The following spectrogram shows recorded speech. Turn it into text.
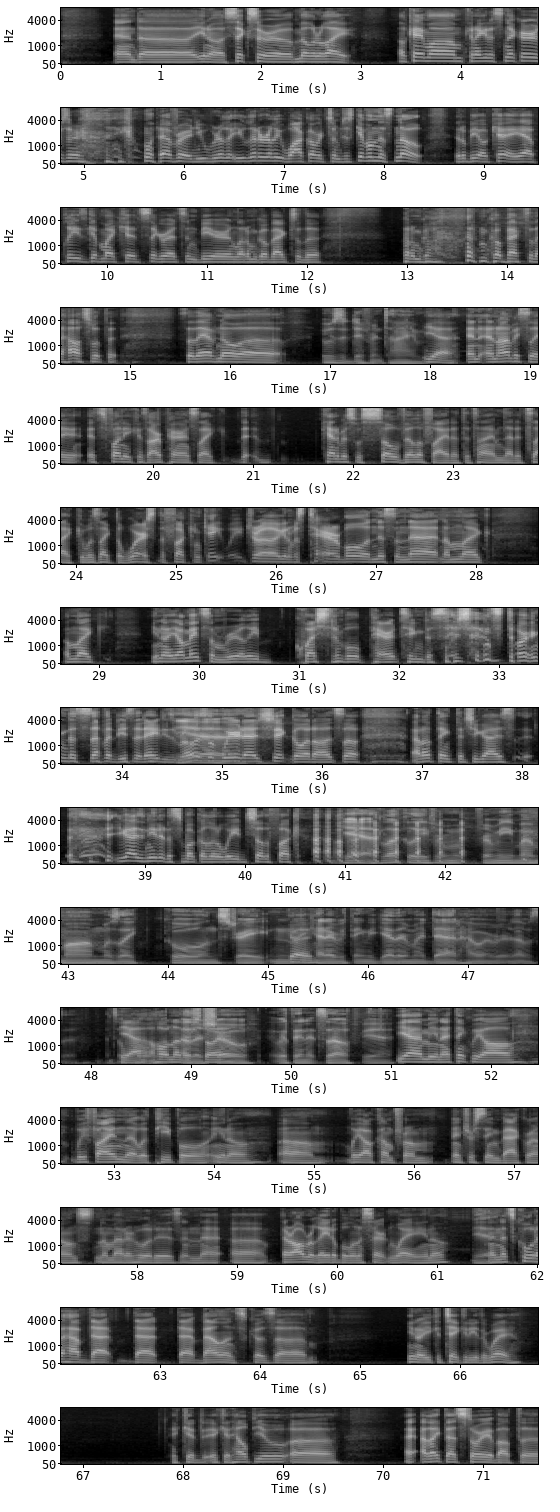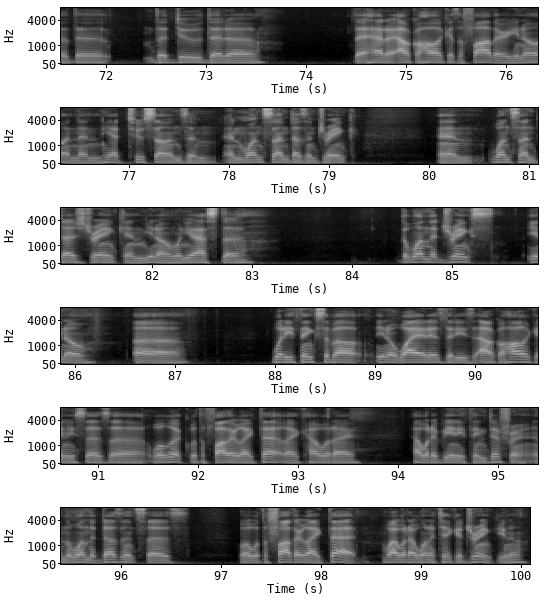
and uh, you know a six or a Miller Lite. Okay, mom, can I get a Snickers or like whatever? And you really, you literally walk over to him, just give him this note. It'll be okay. Yeah, please give my kids cigarettes and beer and let them go back to the, let them go, let them go back to the house with it. So they have no, uh, It was a different time. yeah, and and obviously it's funny because our parents like the, cannabis was so vilified at the time that it's like it was like the worst, the fucking gateway drug, and it was terrible and this and that. And I'm like, I'm like, you know, y'all made some really questionable parenting decisions during the 70s and 80s, bro. There's some weird ass shit going on. So I don't think that you guys, you guys needed to smoke a little weed. Show the fuck up. yeah, luckily for for me, my mom was like cool and straight and like had everything together. My dad, however, that was a that's a Yeah, a whole, whole nother other story. show within itself. Yeah. Yeah, I mean, I think we all we find that with people, you know, um, we all come from interesting backgrounds, no matter who it is, and that uh, they're all relatable in a certain way, you know. Yeah. And that's cool to have that that that balance because, um, you know, you could take it either way. It could it could help you. Uh, I, I like that story about the the the dude that uh, that had an alcoholic as a father, you know, and then he had two sons, and and one son doesn't drink, and one son does drink, and you know, when you ask the the one that drinks, you know, uh, what he thinks about, you know, why it is that he's alcoholic, and he says, uh, well, look, with a father like that, like how would I, how would I be anything different? And the one that doesn't says, well, with a father like that, why would I want to take a drink? You know,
